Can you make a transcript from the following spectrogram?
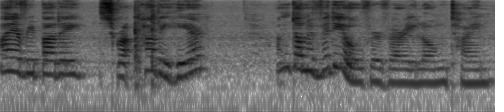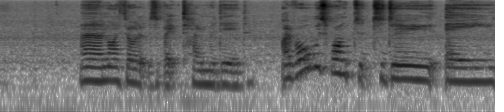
Hi everybody, Scrap Paddy here. I haven't done a video for a very long time and I thought it was about time I did. I've always wanted to do a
